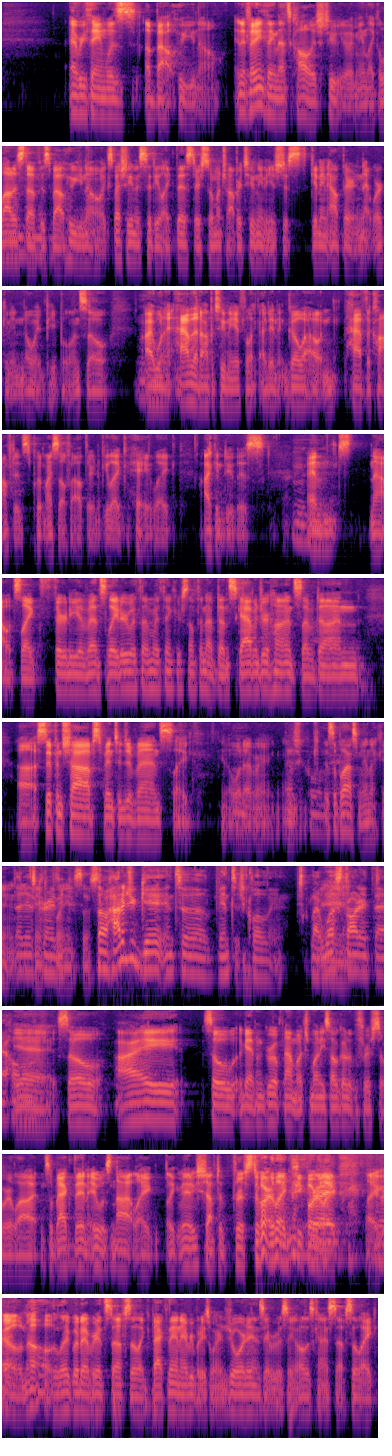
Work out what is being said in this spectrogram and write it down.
everything was about who you know. And if anything, that's college too. I mean, like a lot of stuff is about who you know, especially in a city like this. There's so much opportunity. It's just getting out there and networking and knowing people. And so I mm-hmm. wouldn't have that opportunity if like I didn't go out and have the confidence to put myself out there and be like, hey, like I can do this. Mm-hmm. And now it's like 30 events later with them, I think, or something. I've done scavenger hunts, I've done uh, sipping shops, vintage events, like you know whatever. That's cool, It's a blast, man. I can't. That is can't crazy. so. so. how did you get into vintage clothing? Like, what started that whole? Yeah. So I so again I grew up not much money, so I'll go to the thrift store a lot. And so back then it was not like like man, we shopped at the thrift store. Like people are like like oh no, like whatever and stuff. So like back then everybody's wearing Jordans, everybody's saying all this kind of stuff. So like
